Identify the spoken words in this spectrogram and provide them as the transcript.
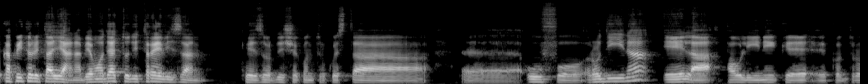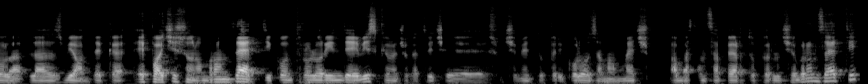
capitolo italiano, abbiamo detto di Trevisan che esordisce contro questa eh, UFO Rodina e la Paolini che è contro la, la Sviontek. E poi ci sono Bronzetti contro Lorin Davis, che è una giocatrice sul cemento pericolosa, ma un match abbastanza aperto per Lucia Bronzetti.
